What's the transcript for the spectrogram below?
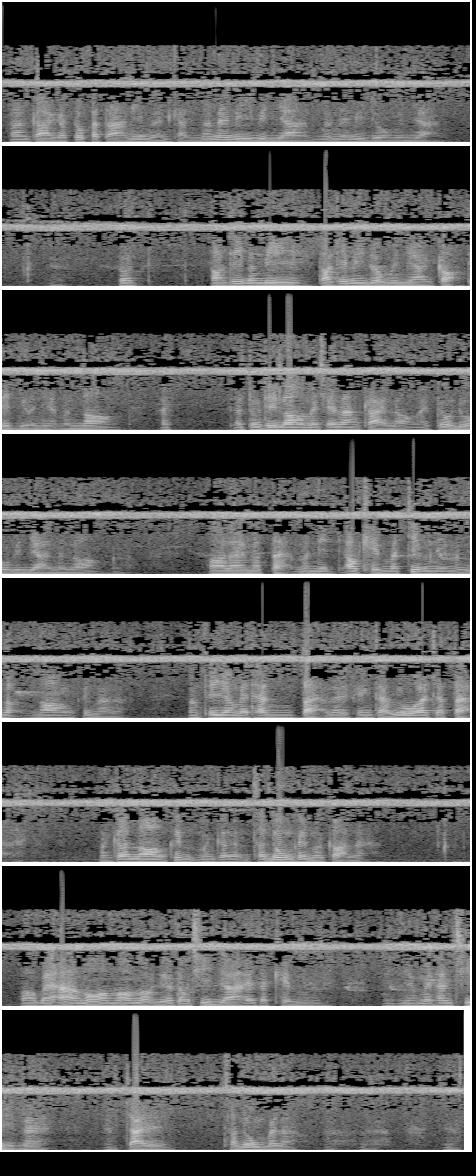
ร่างกายกับตุ๊กตานี่เหมือนกัน มันไม่มีวิญญาณ มันไม่มีดวงวิญญาณก็ตอนที่มันมีตอนที่มีดวงวิญญาณเกาะติดอยู่เนี่ย มันร้องไอ้ตัวที่ร้องไม่ใช่ร่างกายร้องไอ้ตัวดวงวิญญาณมันร้องพออะไรมาแตะมันนิดเอาเข็มมาจิ้มนี่มันร้องขึ้นมาแล้ว บางทียังไม่ทันแตะเลย เพียงแต่รู้ว่าจะแตะ มันก็ร้องขึ้น มันก็สะดุ้งขึ้นมาก่อนแล้วพอไปหาหมอหมอบอกเดี๋ยวต้องฉีดยาให้สักเข็ม ยังไม่ทันฉีดเลย ใจสะดุ้งไปแล้ว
